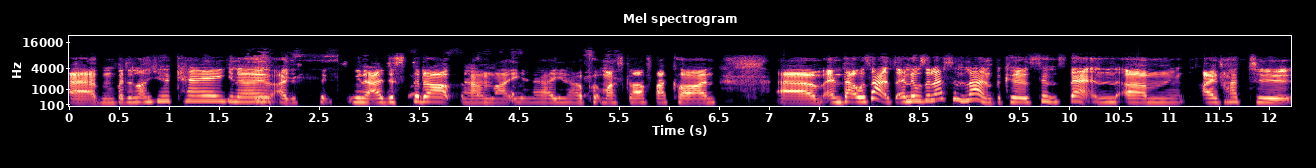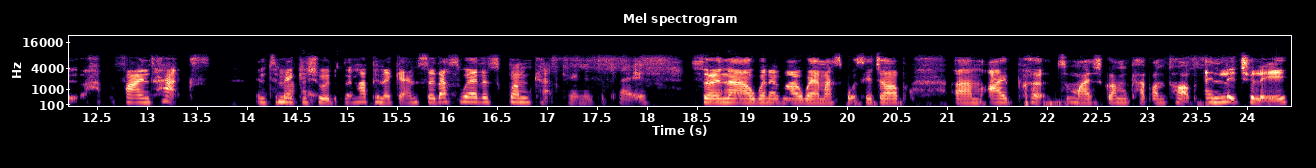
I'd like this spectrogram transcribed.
Um, but they're like, Are you okay? You know, I just, you know, I just stood up and I'm like, yeah, you know, I put my scarf back on, um, and that was that. And it was a lesson learned because since then, um, I've had to find hacks into making Right. sure it doesn't happen again. So that's where the scrum cap came into play. So now, whenever I wear my sports hijab, um, I put my scrum cap on top, and literally,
